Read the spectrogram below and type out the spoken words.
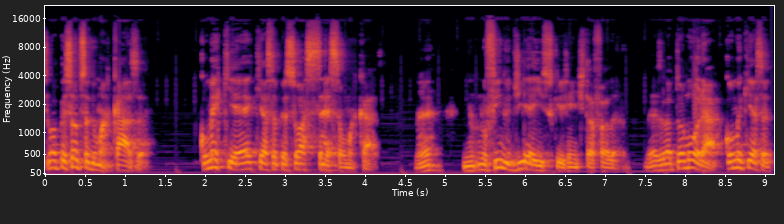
se uma pessoa precisa de uma casa, como é que é que essa pessoa acessa uma casa, né? No fim do dia é isso que a gente está falando. Né? Ela precisa morar. Como é que é essa?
